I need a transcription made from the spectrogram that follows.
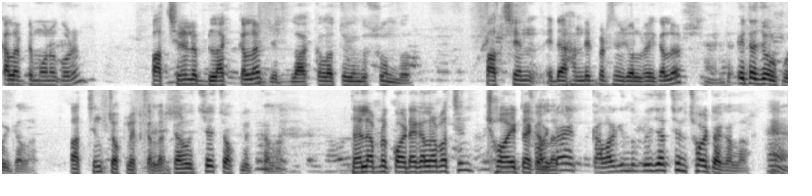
কালারটা মনে করেন পাচ্ছেন হলো ব্ল্যাক কালার যে ব্ল্যাক কালারটা কিন্তু সুন্দর। পাচ্ছেন এটা হান্ড্রেড পার্সেন্ট জলপাই কালার হ্যাঁ এটা- এটা জলপাই কালার পাচ্ছেন চকলেট কালার। এটা হচ্ছে চকলেট কালার। তাহলে আপনার কয়টা কালার পাচ্ছেন? ছয়টা কালার। কালার কিন্তু পেয়ে যাচ্ছেন ছয়টা কালার। হ্যাঁ।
